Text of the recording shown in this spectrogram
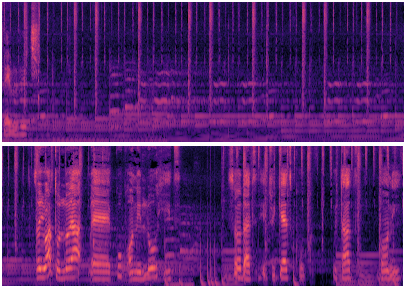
very rich. So you have to lower uh, cook on a low heat so that it will get cooked without burning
